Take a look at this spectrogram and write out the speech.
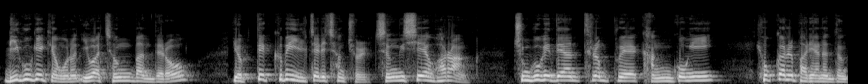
미국의 경우는 이와 정반대로 역대급의 일자리 창출, 증시의 화랑, 중국에 대한 트럼프의 강공이 효과를 발휘하는 등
